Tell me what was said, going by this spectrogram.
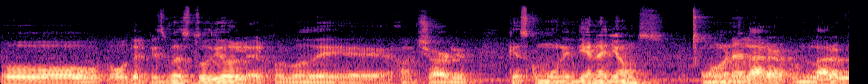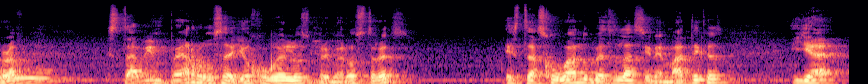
O, o, del mismo estudio el, juego de Uncharted, que es como un Indiana Jones, un Lara, un Lara Croft. Uh. Está bien perro, o sea, yo jugué los primeros tres. Estás jugando, ves las cinemáticas y ya,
